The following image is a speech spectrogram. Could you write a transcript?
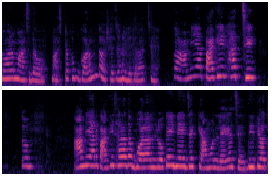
তোমার মাছ দেবো। মাছটা খুব গরম তো সেজন্য দিতে পারছি না। তো আমি আর পাখি খাচ্ছি। তো আমি আর পাখি ছাড়া তো বলার লোকেই নেই যে কেমন লেগেছে। দ্বিতীয়ত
